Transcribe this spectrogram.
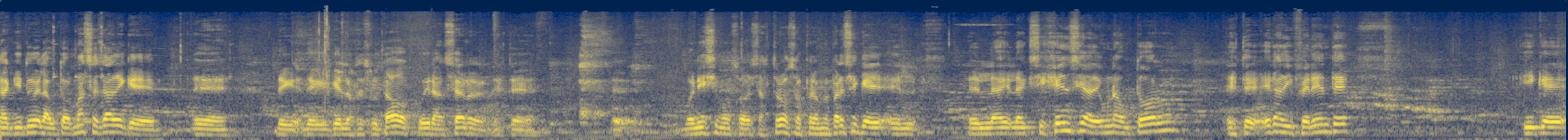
actitud del autor, más allá de que, eh, de, que los resultados pudieran ser este, eh, buenísimos o desastrosos, pero me parece que la, exigencia de un autor este, era diferente y que,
